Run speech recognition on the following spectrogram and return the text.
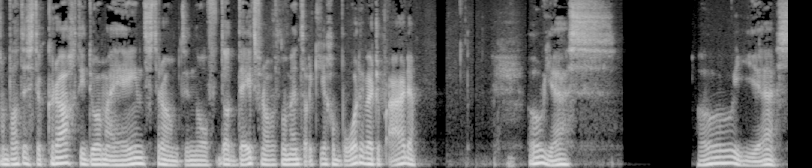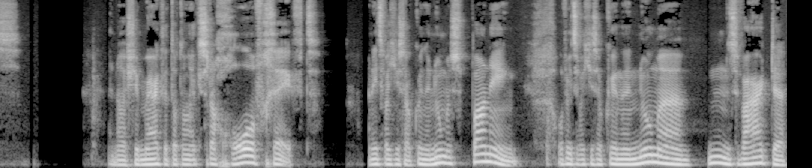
En wat is de kracht die door mij heen stroomt? En of dat deed vanaf het moment dat ik hier geboren werd op aarde. Oh yes. Oh yes. En als je merkt dat dat een extra golf geeft aan iets wat je zou kunnen noemen spanning, of iets wat je zou kunnen noemen hmm, zwaarte,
